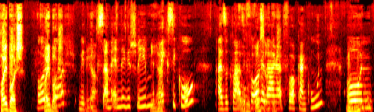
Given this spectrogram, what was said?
Heubosch. Heubosch, mit ja. X am Ende geschrieben, ja. Mexiko, also quasi oh, vorgelagert großartig. vor Cancun. Mhm. Und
